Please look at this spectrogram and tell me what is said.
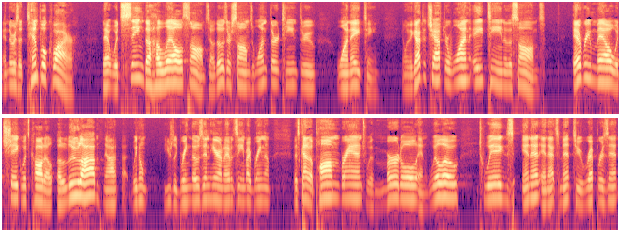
and there was a temple choir that would sing the Hallel Psalms. Now, those are Psalms 113 through 118. And when they got to chapter 118 of the Psalms, every male would shake what's called a, a lulav. Now, we don't usually bring those in here, and I haven't seen anybody bring them. It's kind of a palm branch with myrtle and willow twigs in it, and that's meant to represent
